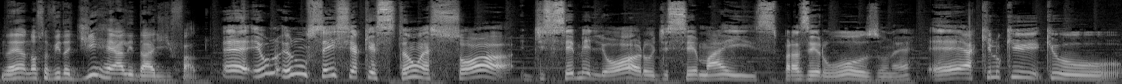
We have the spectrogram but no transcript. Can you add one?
né, a nossa vida de realidade de fato? É, eu, eu não sei se a questão é só de ser melhor ou de ser mais prazeroso, né? É aquilo que, que o,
